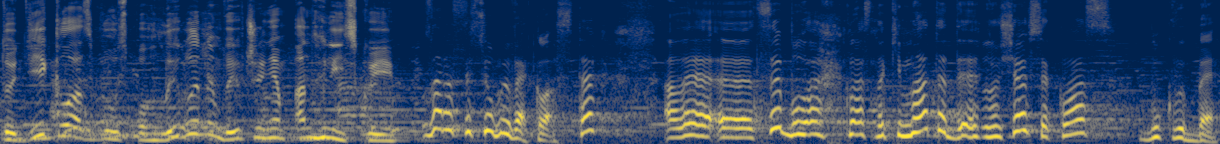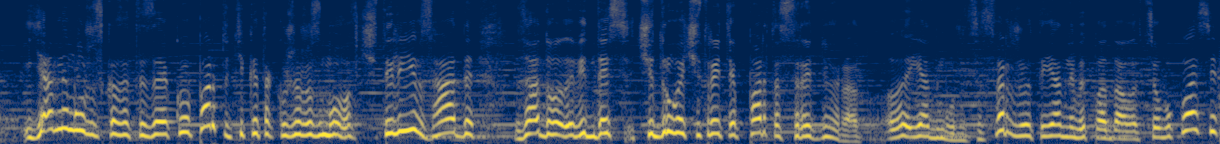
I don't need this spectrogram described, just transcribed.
Тоді клас був з поглибленим вивченням англійської. Зараз це сьомий В клас, так? Але е, це була класна кімната, де навчався клас букви Б. Я не можу сказати, за якою партою, тільки так уже розмова вчителів, згади, згадували він десь чи друга, чи третя парта середнього раду. Але я не можу це стверджувати, я не викладала в цьому класі.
